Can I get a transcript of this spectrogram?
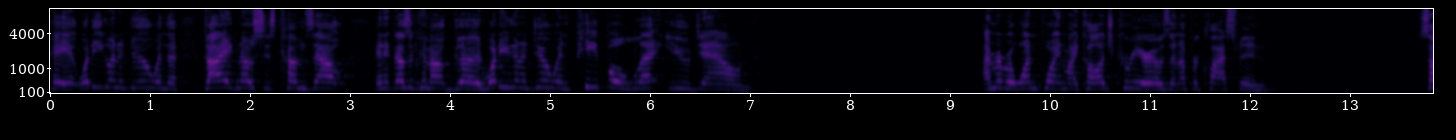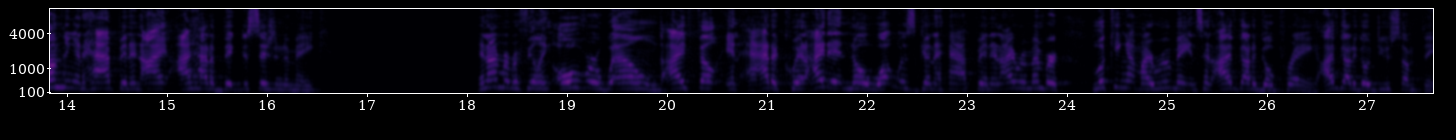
pay it? What are you going to do when the diagnosis comes out and it doesn't come out good? What are you going to do when people let you down? I remember one point in my college career, I was an upperclassman Something had happened, and I, I had a big decision to make. And I remember feeling overwhelmed. I felt inadequate. I didn't know what was going to happen. And I remember looking at my roommate and said, I've got to go pray. I've got to go do something.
